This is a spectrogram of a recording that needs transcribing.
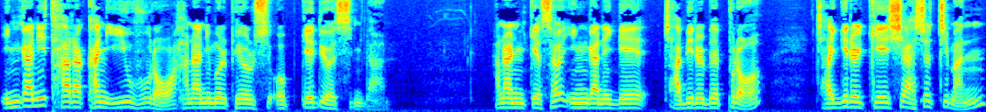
인간이 타락한 이후로 하나님을 배울 수 없게 되었습니다. 하나님께서 인간에게 자비를 베풀어 자기를 계시하셨지만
